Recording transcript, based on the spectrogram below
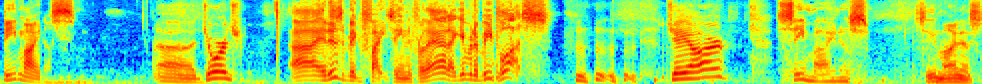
B minus. uh, George, Uh, it is a big fight scene for that. I give it a B plus. Jr. C minus. C minus.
